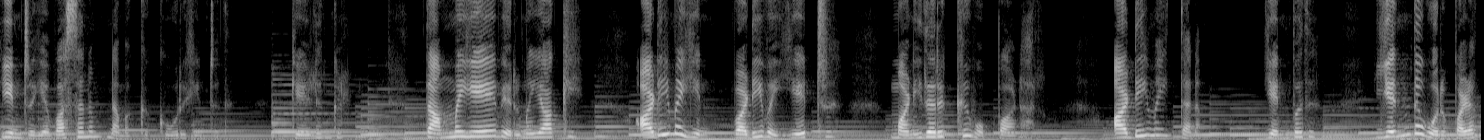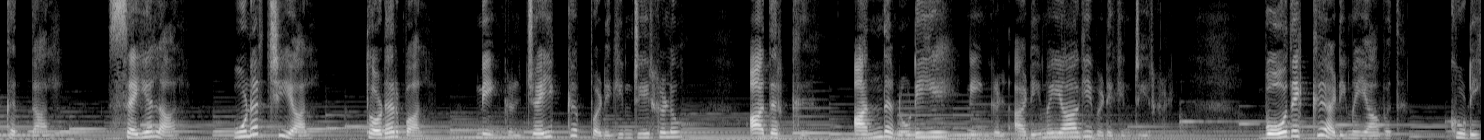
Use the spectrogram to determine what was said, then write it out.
இன்றைய வசனம் நமக்கு கூறுகின்றது. கேளுங்கள். தம்மையே வெறுமையாக்கி அடிமையின் வடிவை ஏற்று மனிதருக்கு ஒப்பானார். அடிமைத்தனம் என்பது எந்த ஒரு பழக்கத்தால் செயலால் உணர்ச்சியால் தொடர்பால் நீங்கள் ஜெயிக்கப்படுகின்றீர்களோ அதற்கு அந்த நொடியே நீங்கள் அடிமையாகி விடுகின்றீர்கள். போதைக்கு அடிமையாவது குடி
